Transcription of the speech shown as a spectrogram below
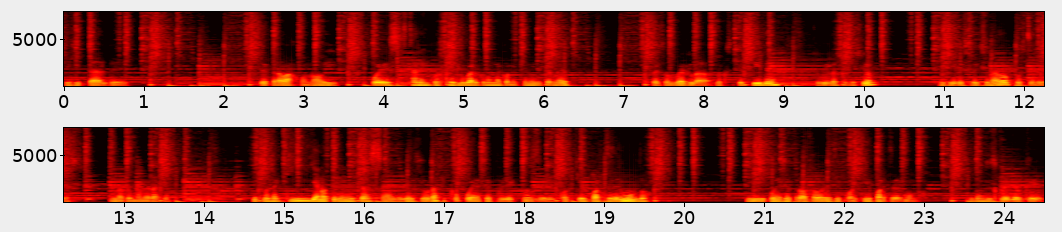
digital de, de trabajo, ¿no? Y puedes estar en cualquier lugar con una conexión a internet, resolver lo que se te pide, subir la solución si eres seleccionado, pues tendrías una remuneración. Y pues aquí ya no te limitas a nivel geográfico, pueden ser proyectos de cualquier parte del mundo y pueden ser trabajadores de cualquier parte del mundo. Entonces creo yo que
